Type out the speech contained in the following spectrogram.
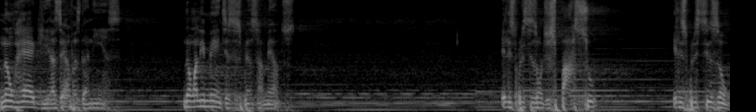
Não regue as ervas daninhas, não alimente esses pensamentos. Eles precisam de espaço, eles precisam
